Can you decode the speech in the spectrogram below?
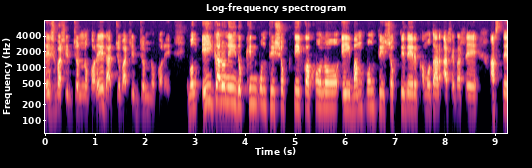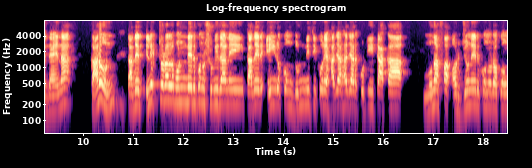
দেশবাসীর জন্য করে, রাজ্যবাসীর জন্য করে। এবং এই কারণেই দক্ষিণপন্থী শক্তি কখনো এই বামপন্থী শক্তিদের ক্ষমতার আশেপাশে আসতে দেয় না। কারণ, তাদের ইলেকটোরাল বন্ডের কোনো সুবিধা নেই, তাদের এই রকম দুর্নীতি করে হাজার হাজার কোটি টাকা মুনাফা অর্জনের কোনো রকম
